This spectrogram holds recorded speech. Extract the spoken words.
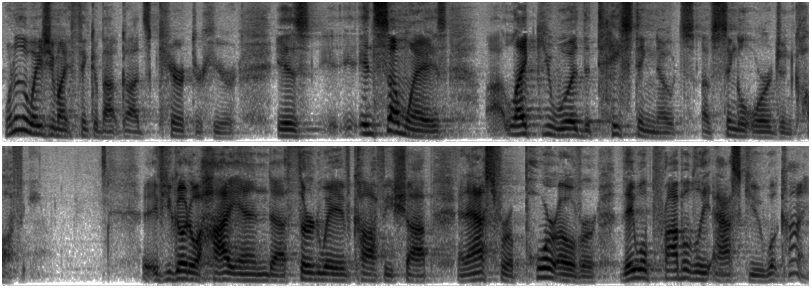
One of the ways you might think about God's character here is, in some ways, uh, like you would the tasting notes of single origin coffee. If you go to a high end uh, third wave coffee shop and ask for a pour over, they will probably ask you what kind.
